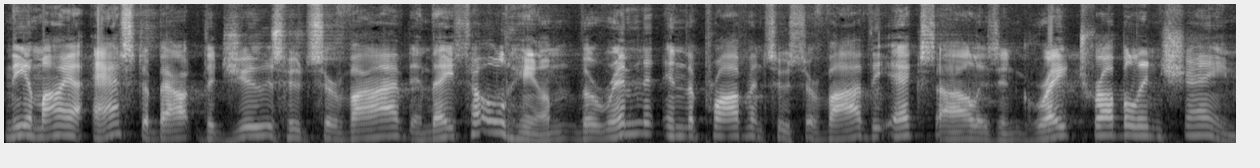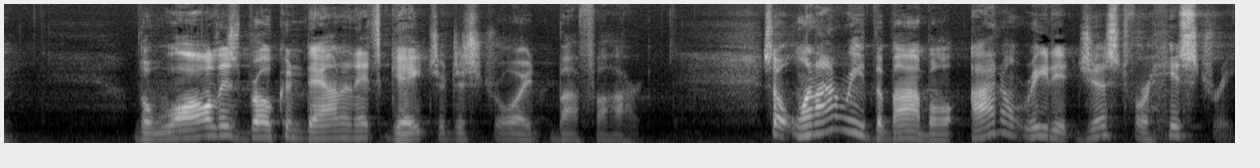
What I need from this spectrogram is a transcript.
Nehemiah asked about the Jews who'd survived, and they told him the remnant in the province who survived the exile is in great trouble and shame. The wall is broken down and its gates are destroyed by fire. So when I read the Bible, I don't read it just for history.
